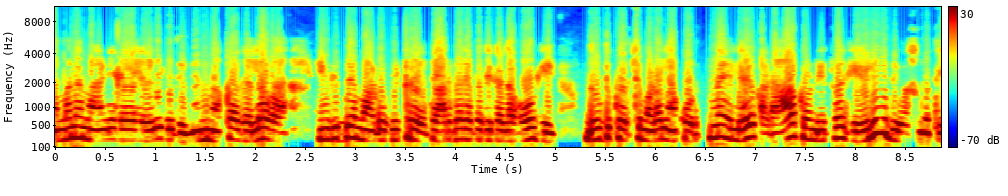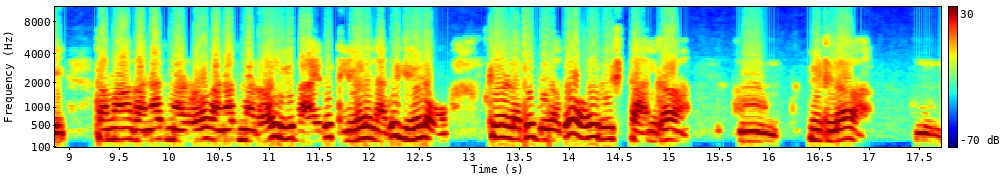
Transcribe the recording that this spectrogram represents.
ಅಮ್ಮನ ಮಾಣಿಗೆ ಹೇಳಿಗಿದ್ದೆ ನಿನ್ ಮಕ್ಕಳಿಗೆಲ್ಲವ ಹಿಂಗಿದ್ದೆ ಮಾಡು, ಬಿಟ್ರೆ ಬ್ಯಾರೆ ಬೇರೆ ಬದಿಗೆಲ್ಲ ಹೋಗಿ ದುಡ್ಡು ಖರ್ಚು ಮಾಡಲ್ಲ, ನಾ ಕೊಡ್ತೇನೆ ಇಲ್ಲ ಹೇಳಿ ಕಡಾಖಂಡಿತವಾಗಿ ಹೇಳಿದ್ದೆ ವಸುಮತಿ. ತಮ್ಮ ಅನಾಥ್ ಮಾಡ್ರೋ ಅನಾಥ್ ಮಾಡ್ರೋ ಅಲ್ಲಿ ಬಾಯಿ ಬಿಟ್ಟು ಹೇಳಲ್ಲ, ಅದು ಹೇಳವು. ಕೇಳೋದು, ಬಿಡೋದು ಅವ್ರ ಇಷ್ಟ ಅಲ್ಗ ಹ್ಮ್, ಇಡ್ಲ? ಹ್ಮ್.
